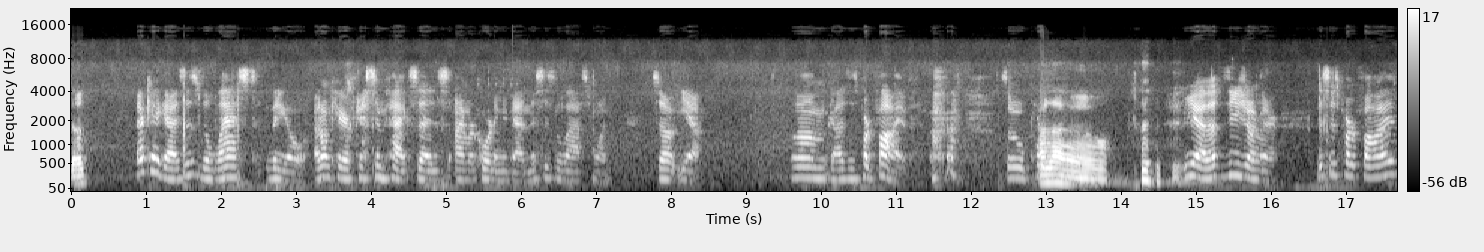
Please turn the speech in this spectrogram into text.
Done. Okay, guys, this is the last video. I don't care if Justin Pack says I'm recording again. This is the last one. So, yeah. Um, guys, this is part 5. so, part... Hello. Yeah, that's Zhejiang there. This is part 5.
